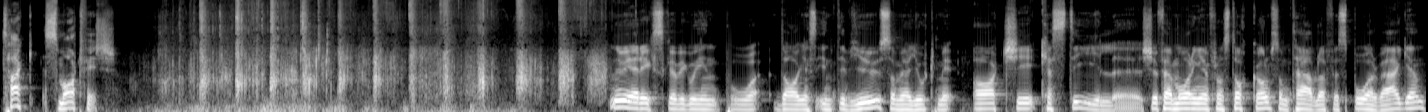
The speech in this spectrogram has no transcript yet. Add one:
Tack Smartfish! Nu Erik ska vi gå in på dagens intervju som vi har gjort med Archie Castile, eh, 25-åringen från Stockholm som tävlar för spårvägen.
